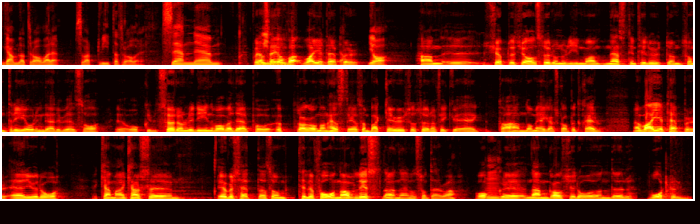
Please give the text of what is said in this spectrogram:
Gamla travare, svartvita travare. Sen... Eh, Får jag säga om Wiretapper? Ja. ja. Han eh, köptes ju av Sören Nordin, var nästintill utdömd som treåring där i USA. Eh, och Sören Rydin var väl där på uppdrag av någon hästägare som backade ur så Sören fick ju ta hand om ägarskapet själv. Men Wiretapper är ju då, kan man kanske eh, översätta som telefonavlyssnare eller något sånt där va. Och mm. eh, namngavs ju då under Watergate-skandalen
